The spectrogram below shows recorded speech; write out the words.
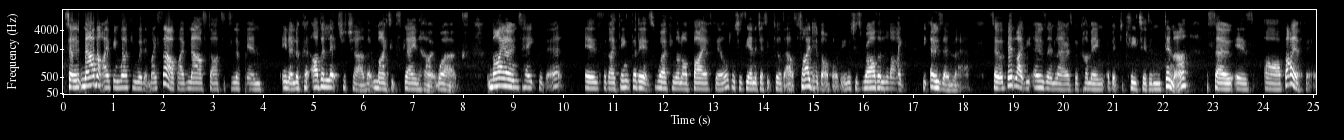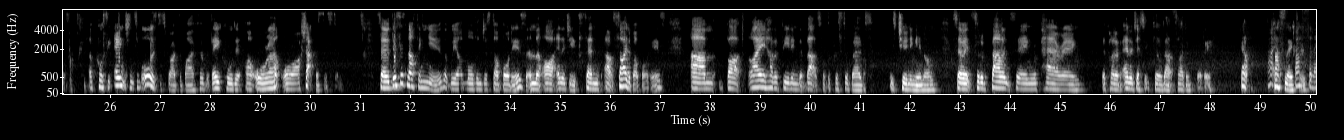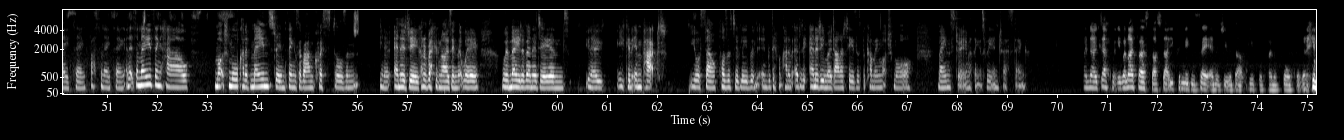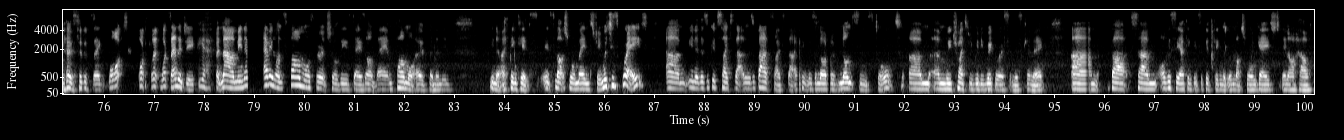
So now that I've been working with it myself, I've now started to look in you know, look at other literature that might explain how it works. My own take with it is that I think that it's working on our biofield, which is the energetic field outside of our body, which is rather like the ozone layer. So, a bit like the ozone layer is becoming a bit depleted and thinner, so is our biofield. Of course, the ancients have always described the biofield, but they called it our aura or our chakra system. So this is nothing new that we are more than just our bodies and that our energy extends outside of our bodies. Um, but I have a feeling that that's what the crystal bed is tuning in on. So it's sort of balancing, repairing the kind of energetic field outside of the body. Yeah, that fascinating. fascinating, fascinating. And it's amazing how much more kind of mainstream things around crystals and you know energy, kind of recognizing that we're we're made of energy and you know you can impact yourself positively with, in with different kind of energy modalities is becoming much more mainstream. I think it's really interesting. I know, definitely. When I first started out, you couldn't even say energy without people kind of gawping, you know, sort of saying, "What? What? What's energy?" Yeah. But now, I mean, everyone's far more spiritual these days, aren't they? And far more open. I mean, you know, I think it's it's much more mainstream, which is great. Um, you know, there's a good side to that and there's a bad side to that. I think there's a lot of nonsense talked, um, and we try to be really rigorous in this clinic. Um, but um, obviously, I think it's a good thing that we're much more engaged in our health.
